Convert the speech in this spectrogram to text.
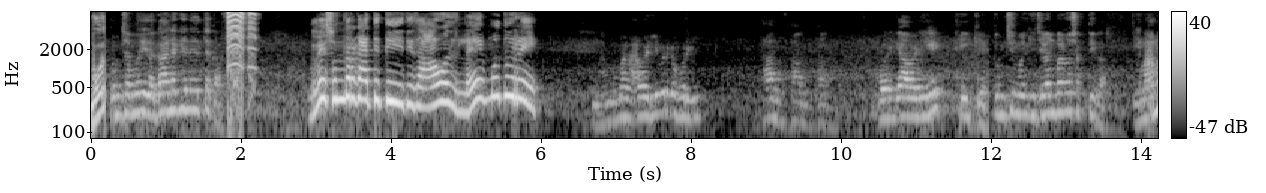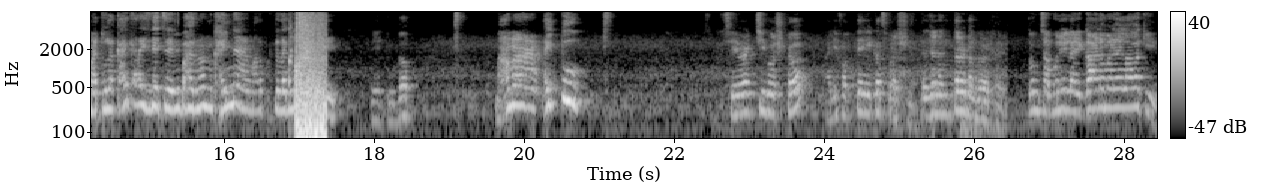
बोल. तुमच्या मुलीला गाणं गेलं येतं का? लय सुंदर गाते ती. तिचा आवाज लय मधुर आहे. मामा मला आवडली बरं का पोरगी? थांब थांब थांब. पोरगी आवडली ठीक आहे. तुमची मुलगी जेवण बनवू शकते का? ए, मामा तुला काय करायचं द्यायचं? मी बाहेरून आणून खाईन ना. मला फक्त लग्न करायचंय. ए तू गप. मामा ऐक तू. शेवटची गोष्ट आणि फक्त एकच प्रश्न त्याच्यानंतर नंबर ठरेल. तुमच्या मुलीला एक गाणं म्हणायला लावा की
